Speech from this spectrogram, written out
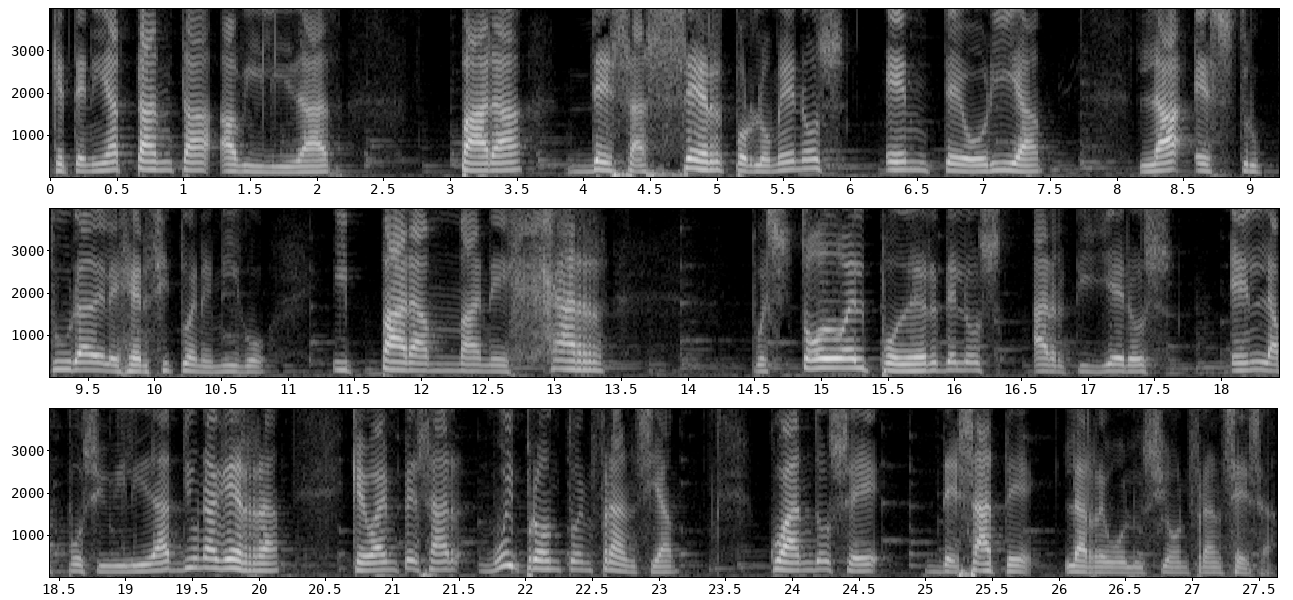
que tenía tanta habilidad para deshacer, por lo menos en teoría, la estructura del ejército enemigo y para manejar pues todo el poder de los artilleros en la posibilidad de una guerra que va a empezar muy pronto en Francia cuando se desate la Revolución Francesa.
